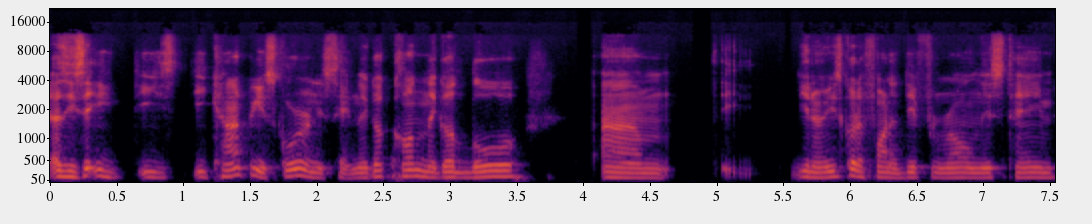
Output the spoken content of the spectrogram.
as he said, he he's, he can't be a scorer in this team. They got Con, they got Law. Um, you know, he's got to find a different role in this team,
